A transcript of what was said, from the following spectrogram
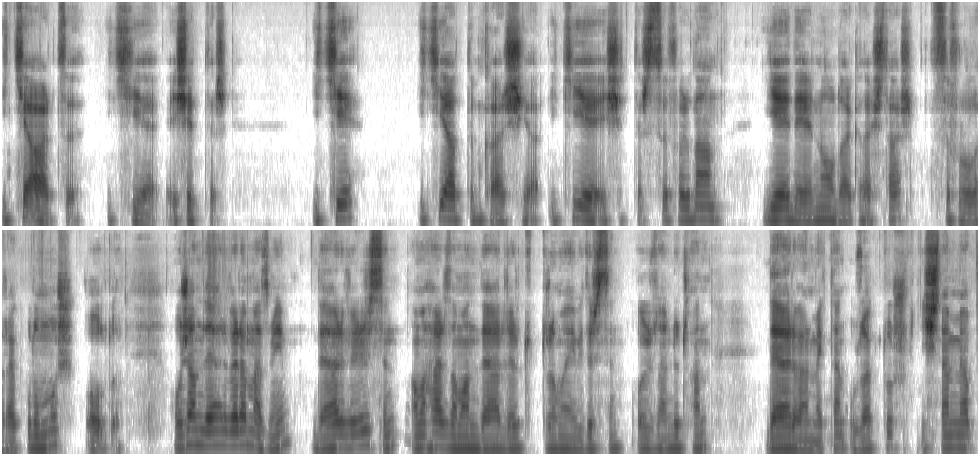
2 artı 2'ye eşittir 2. 2'yi attım karşıya. 2y eşittir 0'dan y değeri ne oldu arkadaşlar? 0 olarak bulunmuş oldu. Hocam değer veremez miyim? Değer verirsin ama her zaman değerleri tutturamayabilirsin. O yüzden lütfen değer vermekten uzak dur. İşlem yap.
